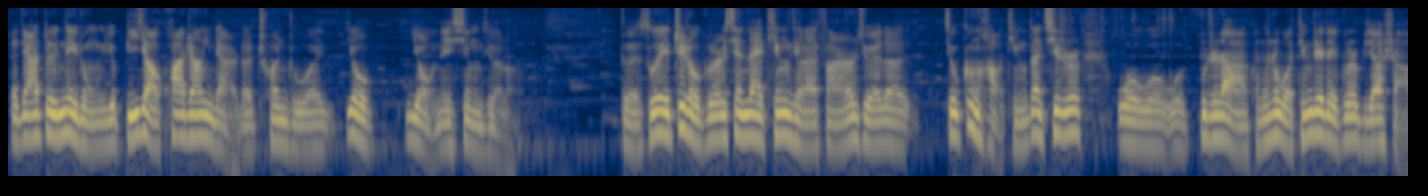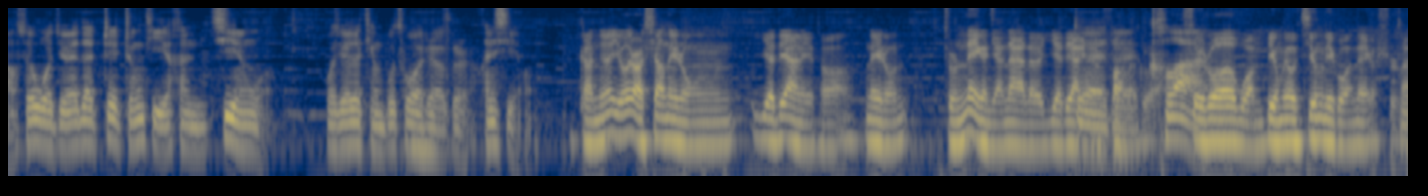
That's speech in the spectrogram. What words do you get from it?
大家对那种有比较夸张一点的穿着又有那兴趣了。对，所以这首歌现在听起来反而觉得就更好听。但其实我我我不知道啊，可能是我听这类歌比较少，所以我觉得这整体很吸引我。我觉得挺不错，这个歌很喜欢，感觉有点像那种夜店里头那种，就是那个年代的夜店里面放的歌。所以说我们并没有经历过那个时代，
